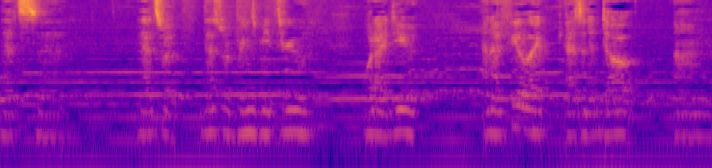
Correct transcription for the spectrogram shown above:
that's uh, that's what that's what brings me through what I do and I feel like as an adult, um,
